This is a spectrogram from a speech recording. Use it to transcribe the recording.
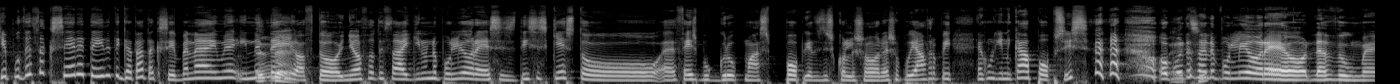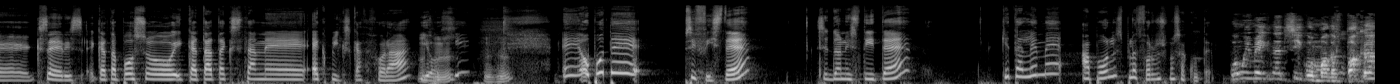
Και που δεν θα ξέρετε ήδη την κατάταξη. Εμένα είναι, είναι Ε, ναι. τέλειο αυτό. Νιώθω ότι θα γίνουν πολύ ωραίες συζητήσεις και στο ε, facebook group μας Pop για τις δύσκολες ώρες, όπου οι άνθρωποι έχουν γενικά απόψεις. Οπότε Έτσι. θα είναι πολύ ωραίο να δούμε, ξέρεις, κατά πόσο η κατάταξη θα είναι έκπληξη κάθε φορά ή όχι. Ε, οπότε ψηφίστε, συντονιστείτε και τα λέμε από όλες τις πλατφόρμες που μας ακούτε. When we making that sequel, motherfucker?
